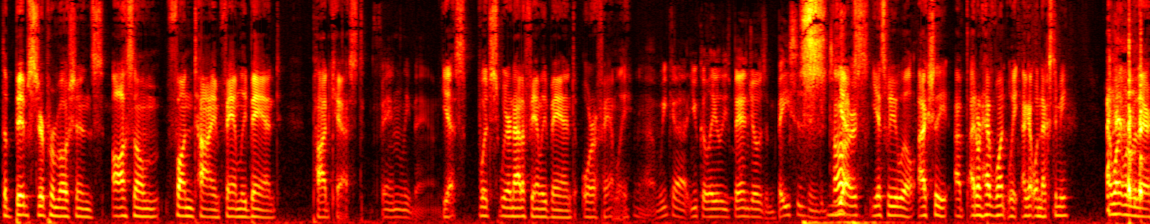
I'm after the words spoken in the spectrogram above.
the Bibster Promotions awesome fun time family band podcast. Family band. Yes, which we're not a family band or a family. Uh, we got ukuleles, banjos, and basses and guitars. Yes, yes, we will. Actually, I, I don't have one. Wait, I got one next to me. I want one over there,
